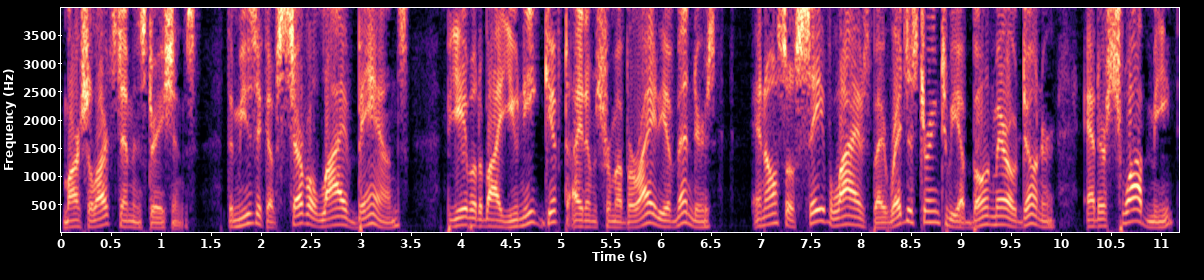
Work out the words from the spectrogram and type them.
martial arts demonstrations, the music of several live bands, be able to buy unique gift items from a variety of vendors, and also save lives by registering to be a bone marrow donor at our swab meet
